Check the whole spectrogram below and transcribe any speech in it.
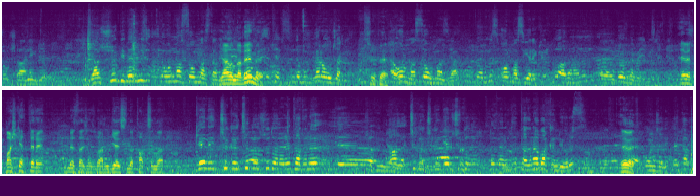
çok şahane gidiyor. Ya şu biberimiz olmazsa olmaz tabii Yanında değil mi? Özellikle Tepsisinde bu biber olacak. Süper. Ya olmazsa olmaz ya. Biberimiz olması gerekiyor. Bu Adana'nın e, göz bebeği diyoruz. Evet başkentlere mesajınız var mı? Gelsinler tatsınlar. Gelin çıkın çıkın şu dönerin tadını e, a- çıkın çıkın gelin şu dö- dönerimizin tadına bakın diyoruz. Evet. öncelikle tabii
